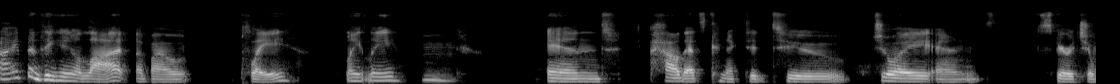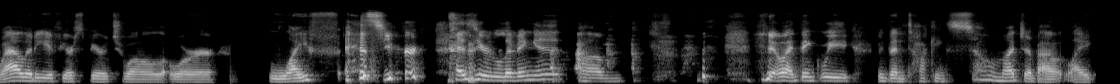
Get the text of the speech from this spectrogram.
i've been thinking a lot about play lately Mm, and how that's connected to joy and spirituality if you're spiritual or life as you're as you're living it um you know i think we we've been talking so much about like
